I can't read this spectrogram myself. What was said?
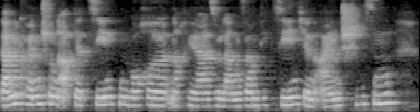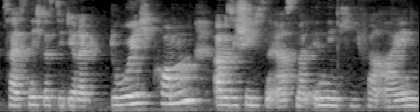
dann können schon ab der zehnten Woche nachher so langsam die Zähnchen einschießen. Das heißt nicht, dass die direkt durchkommen, aber sie schießen erstmal in den Kiefer ein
